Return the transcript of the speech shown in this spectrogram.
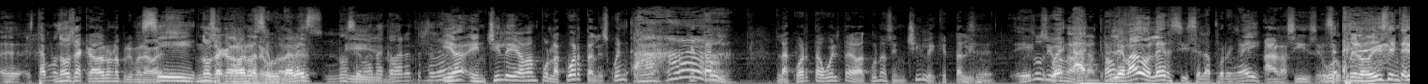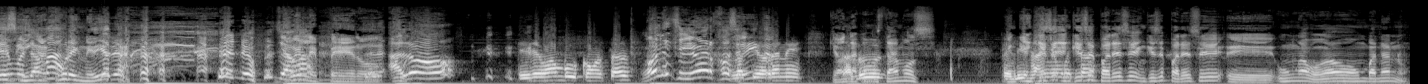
eh, estamos... No se acabaron la primera Sí, vez. No se acabaron la segunda vez. No se van a acabar la tercera Y ya en Chile ya van por la cuarta, les cuento. Ajá. ¿Qué tal? La cuarta vuelta de vacunas en Chile, ¿qué tal? Eh, Eso sí bueno, van ah, adelantados. le va a doler si se la ponen ahí. Ah, sí, seguro. Pero dicen que es llamada. cura inmediata. Duele, pero- ¿Aló? Dice Bambu, ¿cómo estás? Hola, señor José Hola, tío. René. ¿Qué onda? Salud. ¿Cómo estamos? ¿En, Feliz en qué, año, se, en qué mucha. se parece, en qué se parece eh, un abogado a un banano?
